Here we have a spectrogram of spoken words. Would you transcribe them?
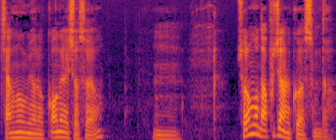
장롱면허 꺼내셔서요. 음, 저는 뭐 나쁘지 않을 것 같습니다.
